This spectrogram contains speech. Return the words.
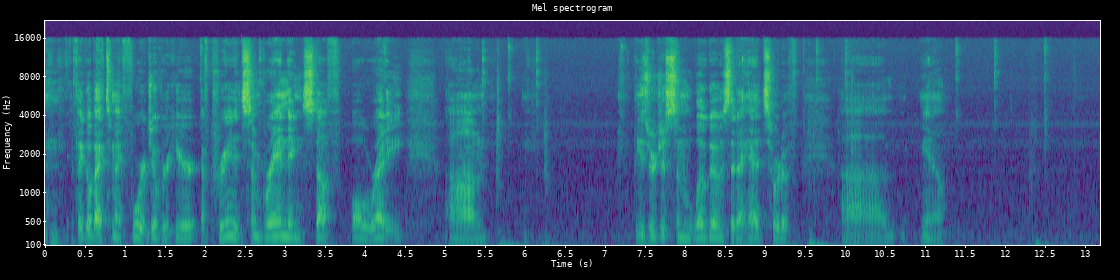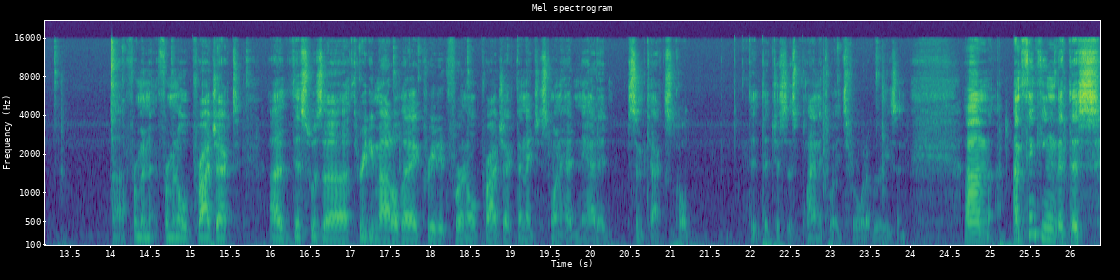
if I go back to my Forge over here, I've created some branding stuff already. Um, these are just some logos that I had sort of, uh, you know, uh, from an from an old project. Uh, this was a 3D model that I created for an old project, and I just went ahead and added some text called that just says planetoids for whatever reason. Um, I'm thinking that this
